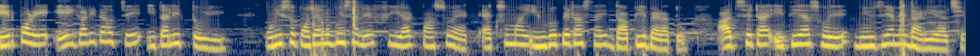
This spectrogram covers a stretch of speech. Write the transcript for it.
এরপরে এই গাড়িটা হচ্ছে ইতালির তৈরি। উনিশশো পঁচানব্বই সালের ফিয়াট পাঁচশো এক, একসময় ইউরোপের রাস্তায় দাপিয়ে বেড়াতো। আজ সেটা ইতিহাস হয়ে মিউজিয়ামে দাঁড়িয়ে আছে।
